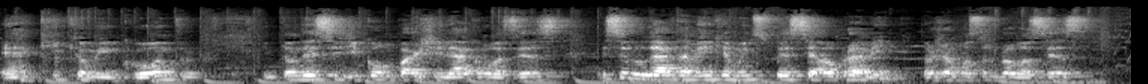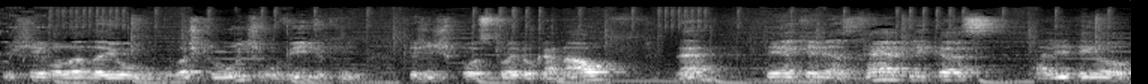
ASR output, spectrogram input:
é aqui que eu me encontro. Então decidi compartilhar com vocês esse lugar também que é muito especial para mim. Então já mostrando para vocês, deixei rolando aí o, acho que o último vídeo que, que a gente postou aí no canal, né? Tem aqui minhas réplicas, ali tem o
